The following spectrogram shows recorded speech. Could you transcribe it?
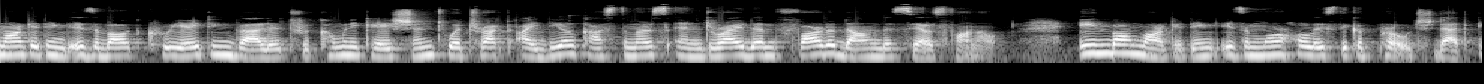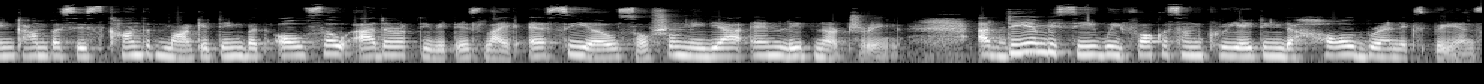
marketing is about creating value through communication to attract ideal customers and drive them further down the sales funnel. Inbound marketing is a more holistic approach that encompasses content marketing but also other activities like SEO, social media, and lead nurturing. At DMBC, we focus on creating the whole brand experience.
